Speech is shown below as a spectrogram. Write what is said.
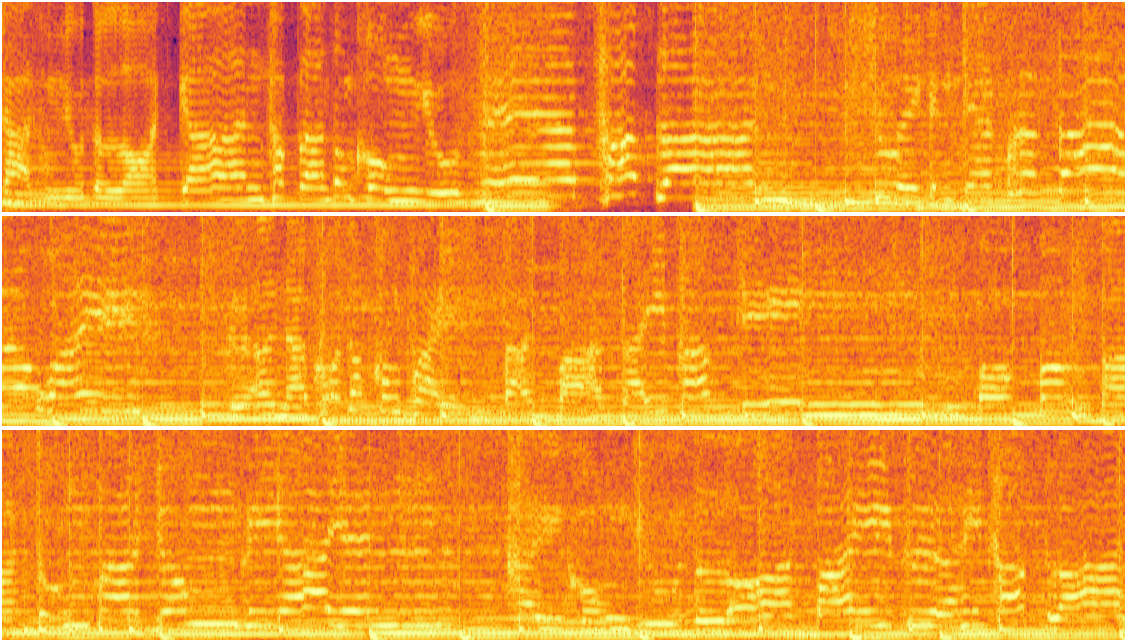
ชาติคงอยู่ตลอดกาลทับลานต้องคงอยู่เซฟทับลานช่วยกันเก็บรักษาไว้ เพื่ออนาคตของคนไทยสัตว์ป่าใสพักพิง คงอยู่ตลอดไป เพื่อให้ทับลาน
